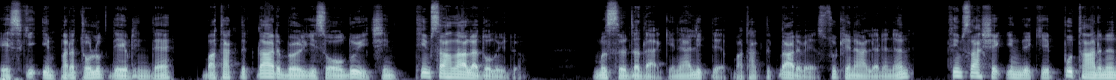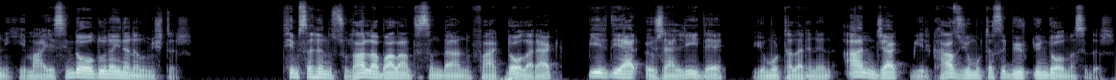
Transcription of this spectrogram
eski imparatorluk devrinde bataklıklar bölgesi olduğu için timsahlarla doluydu. Mısır'da da genellikle bataklıklar ve su kenarlarının timsah şeklindeki bu tanrının himayesinde olduğuna inanılmıştır. Timsahın sularla bağlantısından farklı olarak bir diğer özelliği de yumurtalarının ancak bir kaz yumurtası büyüklüğünde olmasıdır.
